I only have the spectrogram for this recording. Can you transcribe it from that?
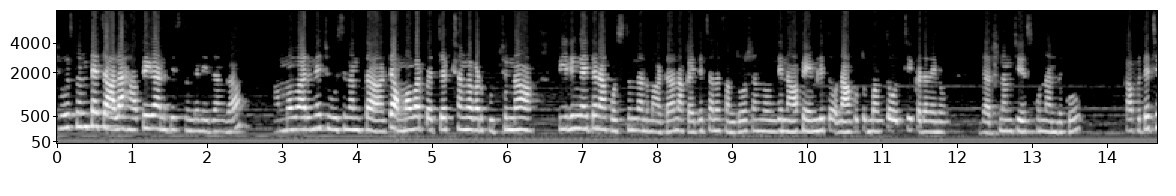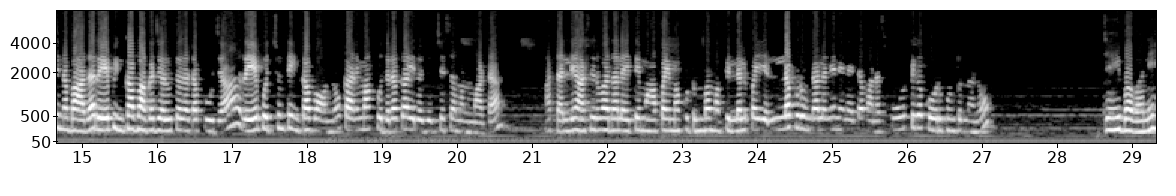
చూస్తుంటే చాలా హ్యాపీగా అనిపిస్తుంది నిజంగా. అమ్మవారినే చూసినంత అంటే అమ్మవారు ప్రత్యక్షంగా అక్కడ కూర్చున్న ఫీలింగ్ అయితే నాకు వస్తుంది అనమాట నాకైతే చాలా సంతోషంగా ఉంది. నా ఫ్యామిలీతో నా కుటుంబంతో వచ్చి ఇక్కడ నేను దర్శనం చేసుకున్నందుకు. కాకపోతే చిన్న బాధ రేపు ఇంకా బాగా జరుగుతుందట పూజ. రేపు వచ్చుంటే ఇంకా బాగుండు. కానీ మాకు కుదరక ఈరోజు వచ్చేసాం అనమాట ఆ తల్లి ఆశీర్వాదాలు అయితే మాపై మా కుటుంబం మా పిల్లలపై ఎల్లప్పుడూ ఉండాలని నేనైతే మనస్ఫూర్తిగా కోరుకుంటున్నాను. జై భవాని.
